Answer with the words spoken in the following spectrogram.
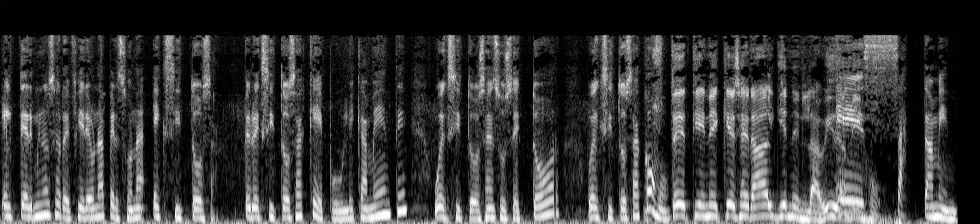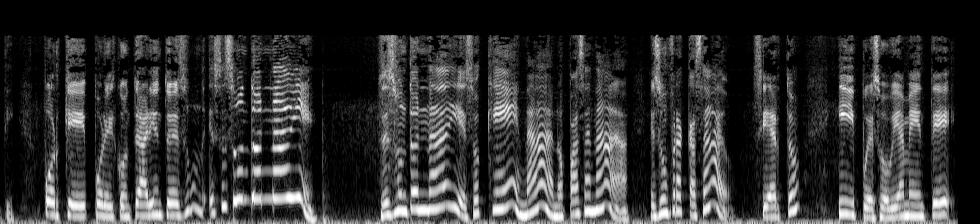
el término se refiere a una persona exitosa. ¿Pero exitosa qué? ¿Públicamente? ¿O exitosa en su sector? ¿O exitosa cómo? Usted tiene que ser alguien en la vida, Exactamente. Porque, por el contrario, entonces, un, ese es un don nadie. Ese es un don nadie. ¿Eso qué? Nada, no pasa nada. Es un fracasado, ¿cierto? Y pues obviamente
